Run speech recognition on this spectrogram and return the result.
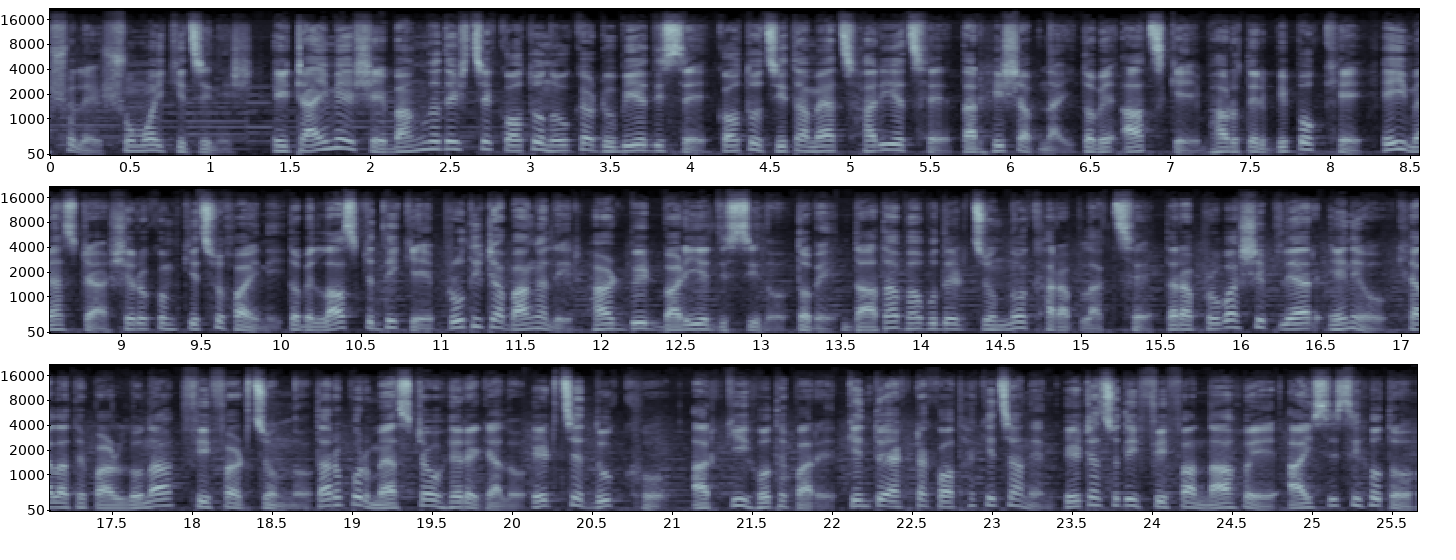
আসলে সময় কি জিনিস। এই টাইমে এসে বাংলাদেশ যে কত নৌকা ডুবিয়ে দিছে, কত জিতা ম্যাচ হারিয়েছে, তার হিসাব নাই। তবে আজকে ভারতের বিপক্ষে এই ম্যাচটা সেরকম কিছু হয়নি। তবে লাস্ট দিকে প্রতিটা বাঙালির হার্টবিট বাড়িয়ে দিছিল। তবে দাদা বাবুদের জন্য খারাপ লাগছে। তারা প্রবাসী প্লেয়ার এনেও খেলাতে পারল না ফিফার জন্য। তার উপর ম্যাচটাও হেরে গেল। এর চেয়ে দুঃখ আর কি হতে পারে? কিন্তু একটা কথা কি জানেন? এটা যদি ফিফা না হয়ে আইসিসি হতো,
